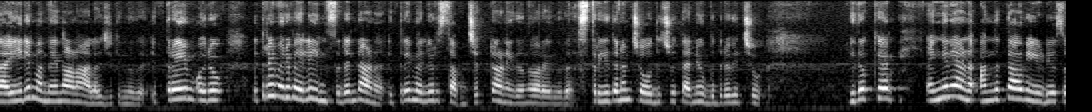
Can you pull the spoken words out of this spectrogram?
ധൈര്യം വന്നതെന്നാണ് ആലോചിക്കുന്നത്. ഇത്രയും ഒരു ഇത്രയും ഒരു വലിയ ഇൻസിഡന്റ് ആണ് ഇത്രയും വലിയൊരു സബ്ജക്റ്റാണ് ഇതെന്ന് പറയുന്നത്. സ്ത്രീധനം ചോദിച്ചു തന്നെ ഉപദ്രവിച്ചു. ഇതൊക്കെ എങ്ങനെയാണ് അന്നത്തെ ആ വീഡിയോസ്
